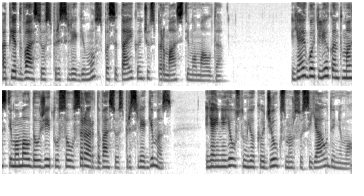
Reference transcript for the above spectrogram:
Apie dvasios prislėgimus pasitaikančius per mąstymo maldą. Jeigu atliekant mąstymo maldą užeitų sausra ar dvasios prislėgimas, jei nejaustum jokio džiaugsmo ir susijaudinimo,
